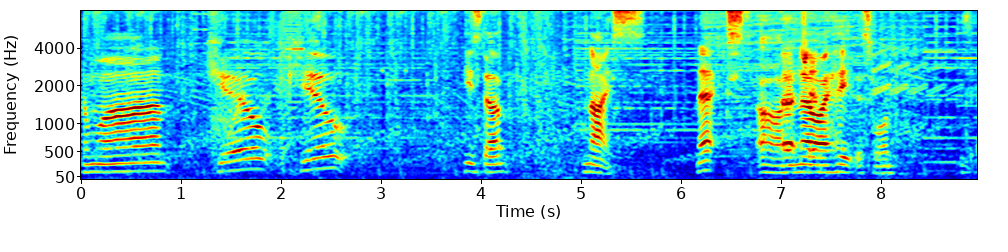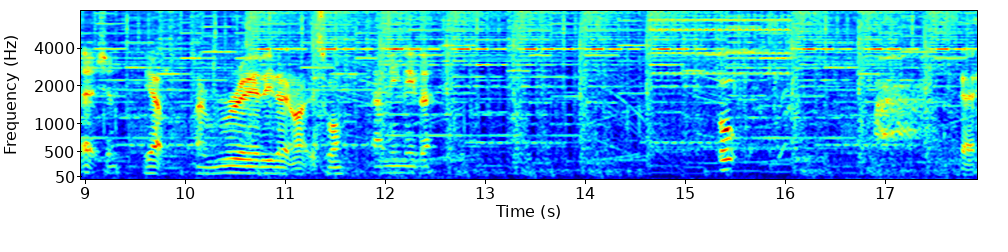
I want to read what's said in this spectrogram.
Come on. Kill. Kill. He's done. Nice. Next. Oh Urchin. no, I hate this one. He's urchin. Yep. I really don't like this one. Uh, me neither. Oh. Okay.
